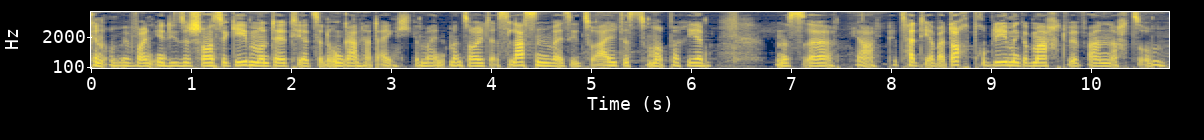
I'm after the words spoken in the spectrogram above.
genau, wir wollen ihr diese Chance geben und der Tierarzt in Ungarn hat eigentlich gemeint, man sollte es lassen, weil sie zu alt ist zum Operieren. Und das, äh, ja, jetzt hat die aber doch Probleme gemacht. Wir waren nachts um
